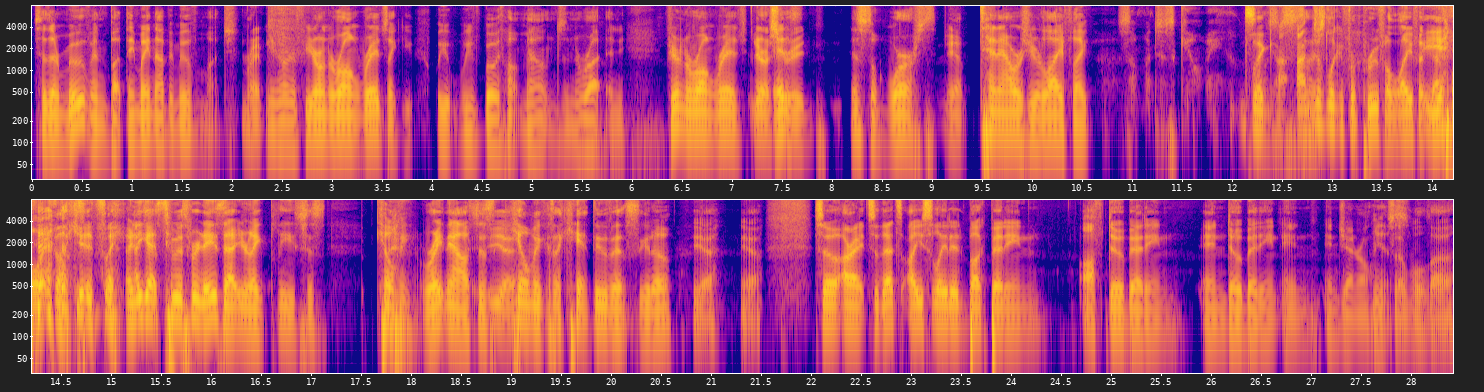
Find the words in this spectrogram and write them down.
So they're moving, but they might not be moving much. Right. You know, and if you're on the wrong ridge, like you, we we've both hunt mountains in the rut, and if you're on the wrong ridge, You're is- screwed. this is the worst. Yep. Ten hours of your life, like someone just killed me. It's like I- I'm like- just looking for proof of life at that Yeah. point. Like it's like And you got two or three days out, you're like, please just kill me right now. Just Yeah. kill me because I can't do this. You know. Yeah, yeah. So all right, so that's isolated buck bedding, off doe bedding, and doe bedding in in general. Yes. So we'll uh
